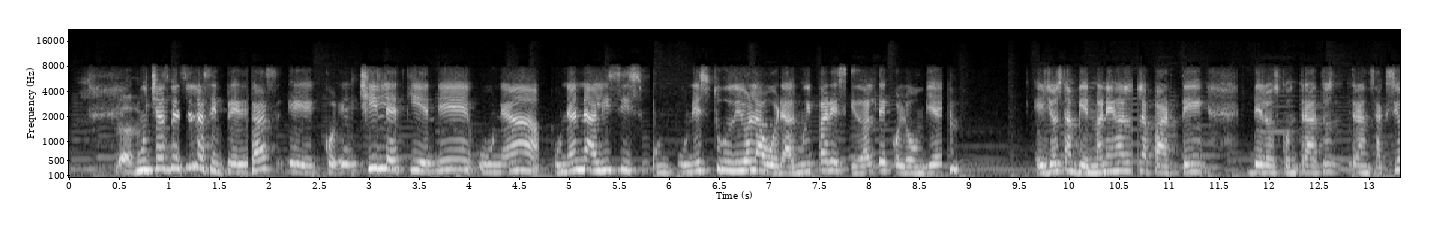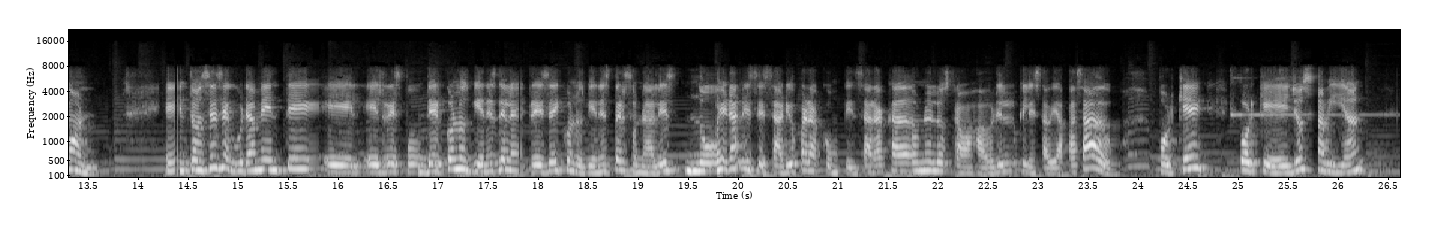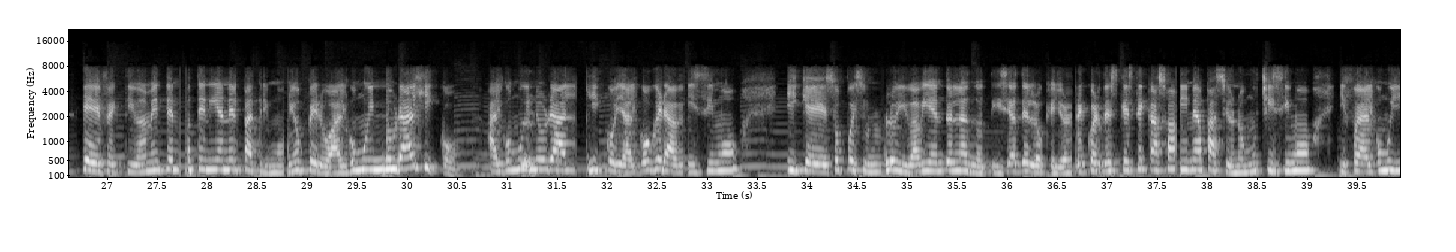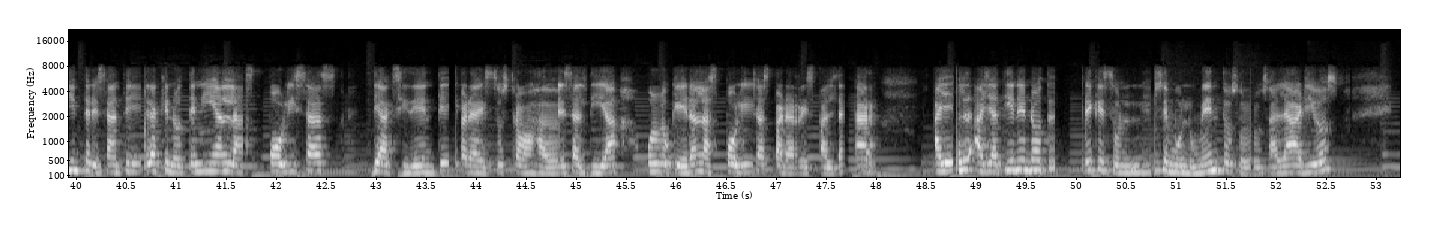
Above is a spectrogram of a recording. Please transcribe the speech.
Muchas veces las empresas, eh, eh, Chile tiene una, un análisis, un, estudio laboral muy parecido al de Colombia. Ellos también manejan la parte de los contratos de transacción. Entonces, seguramente el, responder con los bienes de la empresa y con los bienes personales no era necesario para compensar a cada uno de los trabajadores lo que les había pasado. ¿Por qué? Porque ellos sabían que efectivamente no tenían el patrimonio, pero algo muy neurálgico, algo muy neurálgico y algo gravísimo, y que eso pues uno lo iba viendo en las noticias de lo que yo recuerdo es que este caso a mí me apasionó muchísimo y fue algo muy interesante, era que no tenían las pólizas de accidente para estos trabajadores al día o lo que eran las pólizas para respaldar. Allá, tienen otra que son los emolumentos o los salarios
